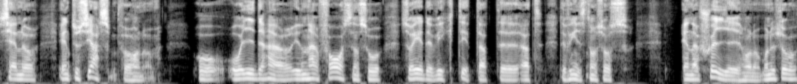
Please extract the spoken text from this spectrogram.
känner entusiasm för honom. Och, och, i, det här, i den här fasen så, så är det viktigt att, eh, att det finns någon sorts energi i honom. Och nu så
